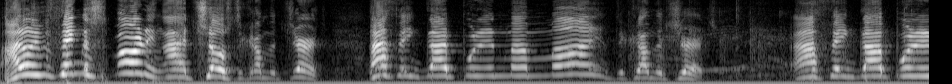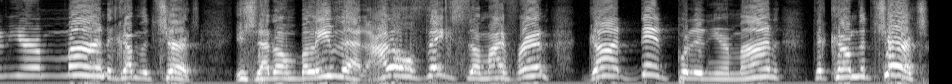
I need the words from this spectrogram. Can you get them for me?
I don't even think this morning I chose to come to church. I think God put it in my mind to come to church. I think God put it in your mind to come to church. You said, I don't believe that. I don't think so, my friend. God did put it in your mind to come to church.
